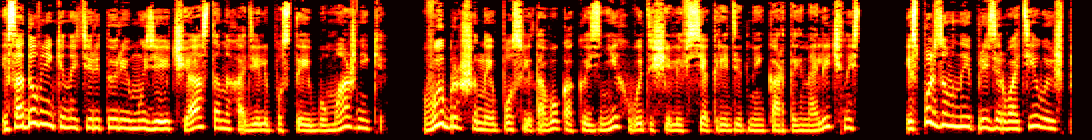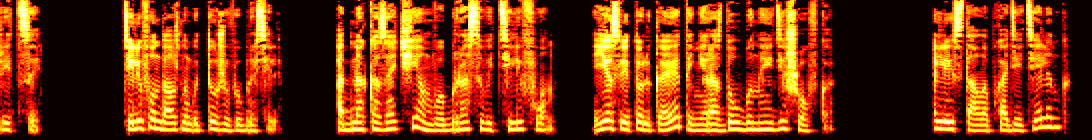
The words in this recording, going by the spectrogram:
и садовники на территории музея часто находили пустые бумажники, выброшенные после того, как из них вытащили все кредитные карты и наличность, использованные презервативы и шприцы. Телефон, должно быть, тоже выбросили. Однако зачем выбрасывать телефон, если только это не раздолбанная дешевка? Ли стал обходить Эллинг.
